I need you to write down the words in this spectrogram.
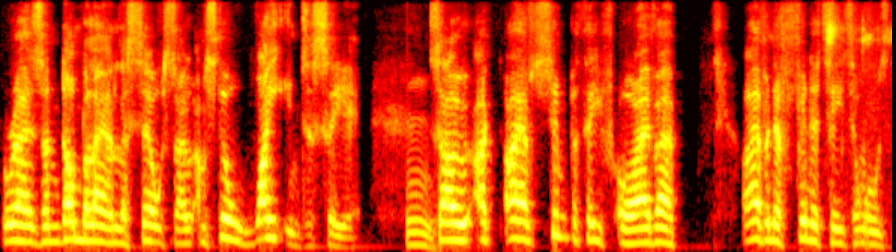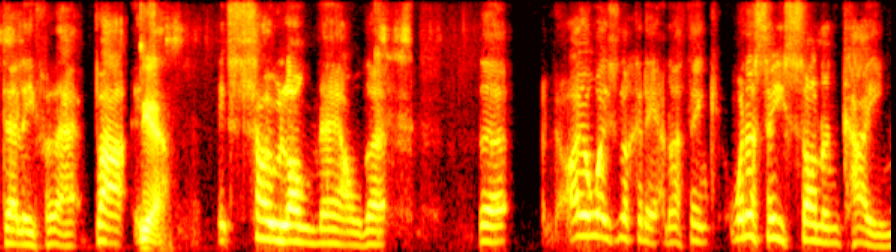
Whereas Ndombele and Celso, I'm still waiting to see it. Mm. So I, I have sympathy for, or I have a, I have an affinity towards Dele for that. But it's, Yeah. it's so long now that that I always look at it and I think when I see Son and Kane,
